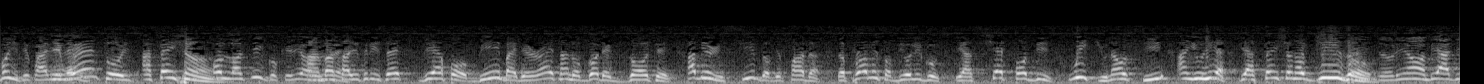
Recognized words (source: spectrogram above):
bóyì ti parí He eléyìí went to his ascension. ó lọ sí ìgòkèrè And ọ̀run verse rẹ̀. 33 said, Therefore, being by the right hand of God exalted, having received of the Father the promise of the Holy Ghost, he has shed forth this, which you now see and you hear, the ascension of Jesus. ìròyìn hàn bí a ti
